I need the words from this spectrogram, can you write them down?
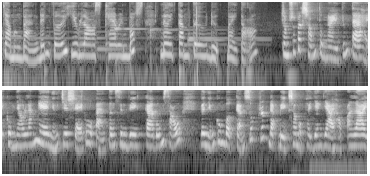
Chào mừng bạn đến với You Lost Caring Box, nơi tâm tư được bày tỏ. Trong số phát sóng tuần này, chúng ta hãy cùng nhau lắng nghe những chia sẻ của một bạn tân sinh viên K46 về những cung bậc cảm xúc rất đặc biệt sau một thời gian dài học online,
